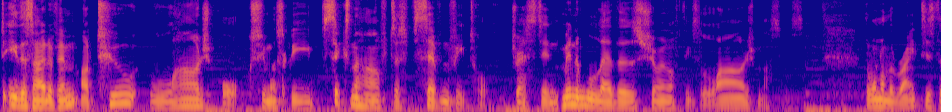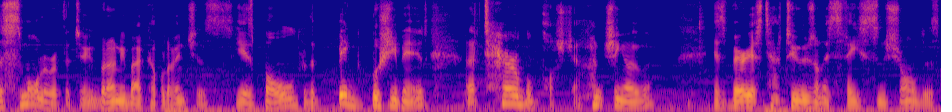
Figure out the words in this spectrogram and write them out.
To either side of him are two large orcs who must be six and a half to seven feet tall, dressed in minimal leathers, showing off these large muscles. The one on the right is the smaller of the two, but only by a couple of inches. He is bald, with a big bushy beard and a terrible posture, hunching over. Has various tattoos on his face and shoulders,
